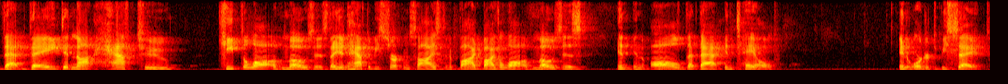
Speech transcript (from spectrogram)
that they did not have to keep the law of Moses. They didn't have to be circumcised and abide by the law of Moses in, in all that that entailed in order to be saved.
